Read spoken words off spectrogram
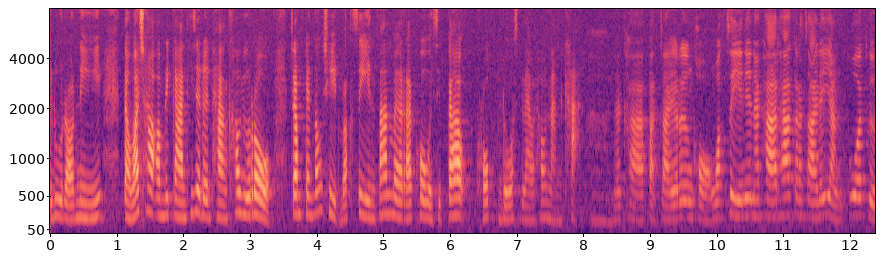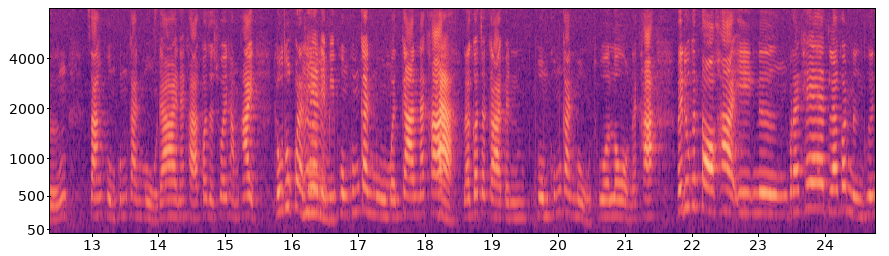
ฤดูร้อนนี้ แต่ว่าชาวอเมริกันที่จะเดินทางเข้ายุโรปจำเป็นต้องฉีดวัคซีนต้านไวรัสโควิด -19 ครบโดสแล้วเท่านั้นค่ะนะคะปัจจัยเรื่องของวัคซีนเนี่ยนะคะ ถ้ากระจายได้อย่างทั่วถึง สร้างภูมิคุ้มกันหมู่ได้นะคะ ก็จะช่วยทำให้ทุกๆประเทศเนี่ยอืมมีภูมิคุ้มกันหมู่เหมือนกันนะคะค่ะแล้วก็จะกลายเป็นภูมิคุ้มกันหมู่ทั่วโลกนะคะ ไปดูกันต่อค่ะอีกหนึ่งประเทศแล้วก็หนึ่งพื้น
